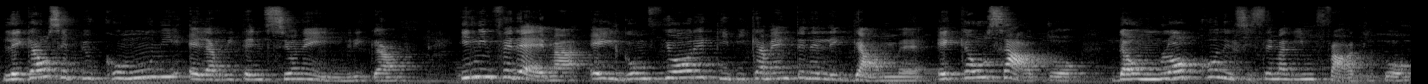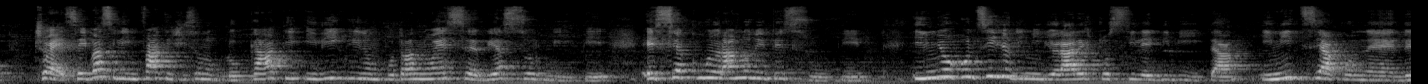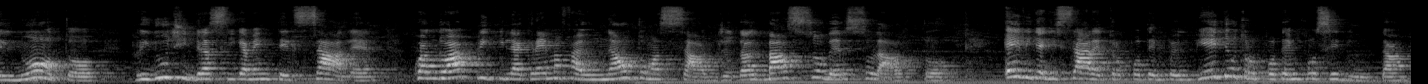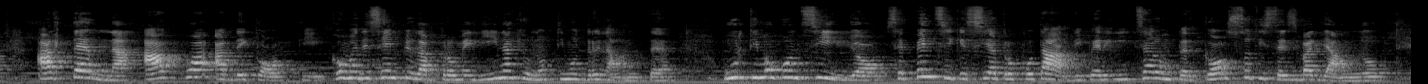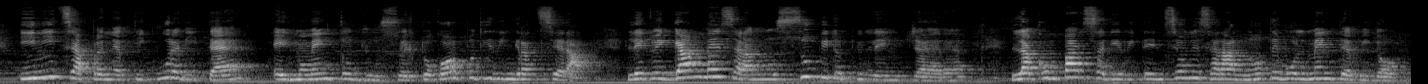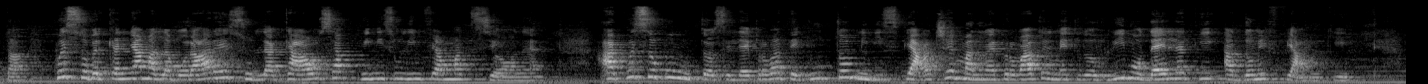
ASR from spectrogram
Le cause più comuni è la ritenzione idrica. Il linfedema e il gonfiore tipicamente nelle gambe è causato da un blocco nel sistema linfatico, cioè se i vasi linfatici sono bloccati i liquidi non potranno essere riassorbiti e si accumuleranno nei tessuti. Il mio consiglio è di migliorare il tuo stile di vita, inizia con eh, del nuoto, riduci drasticamente il sale, quando applichi la crema fai un automassaggio dal basso verso l'alto. Evita di stare troppo tempo in piedi o troppo tempo seduta. Alterna acqua a decotti, come ad esempio la bromellina che è un ottimo drenante. Ultimo consiglio, se pensi che sia troppo tardi per iniziare un percorso ti stai sbagliando. Inizia a prenderti cura di te, è il momento giusto, il tuo corpo ti ringrazierà. Le tue gambe saranno subito più leggere. La comparsa di ritenzione sarà notevolmente ridotta. Questo perché andiamo a lavorare sulla causa, quindi sull'infiammazione. A questo punto, se le hai provate tutto, mi dispiace, ma non hai provato il metodo rimodellati addome e fianchi.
